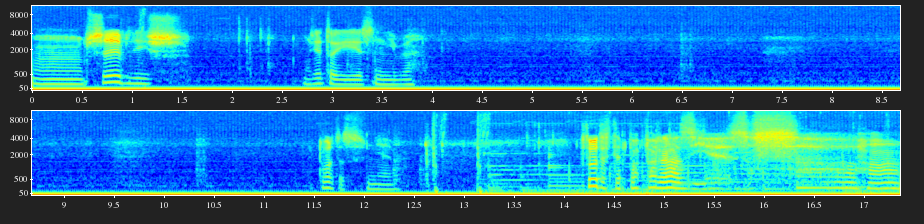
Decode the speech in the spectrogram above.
Mm, przybliż. Gdzie to jest niby? Który to jest? Nie wiem. Który to jest ten paparazzi? Jezus. Aha.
